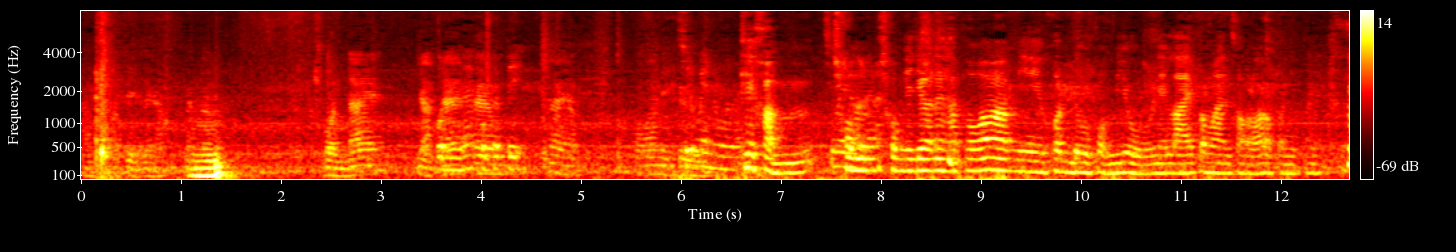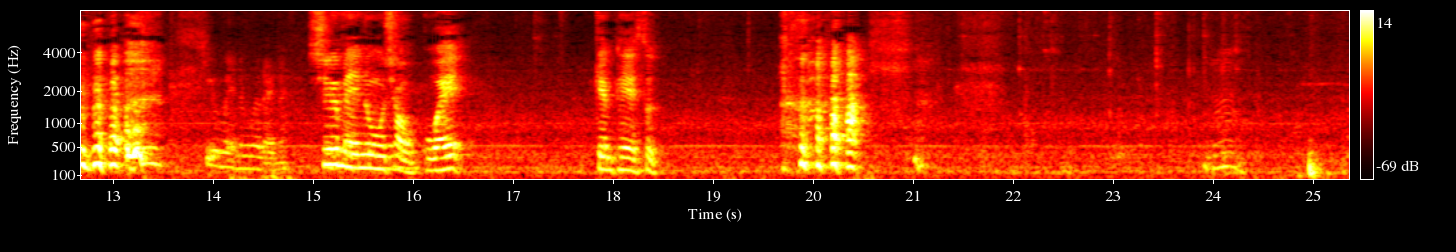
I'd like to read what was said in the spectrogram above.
ตามปกติเลยครับมันก็บนได้อยากบนได้ได้เพิ่ปมกติ ใช่ครับ เพราะว่านี่คืชื่อเมนูอะไร ที่ขชื่อำชเมมนูอะไรนะชมเยอะๆนะครับ เพราะว่ามีคนดูผมอยู่ในไลฟ์ประมาณ 200กว่าคนอีกเนี่ยชื่อเมนูอะไรนะ ชื่อเมนูเฉาก๊วย เกมเพลย์สุด อืมอ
